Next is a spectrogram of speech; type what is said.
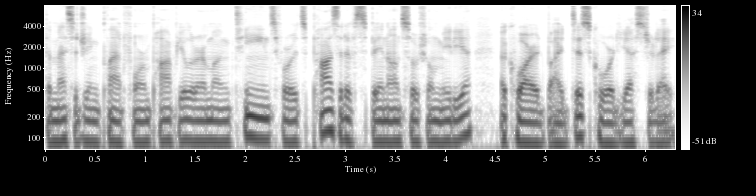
the messaging platform popular among teens for its positive spin on social media, acquired by Discord yesterday.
